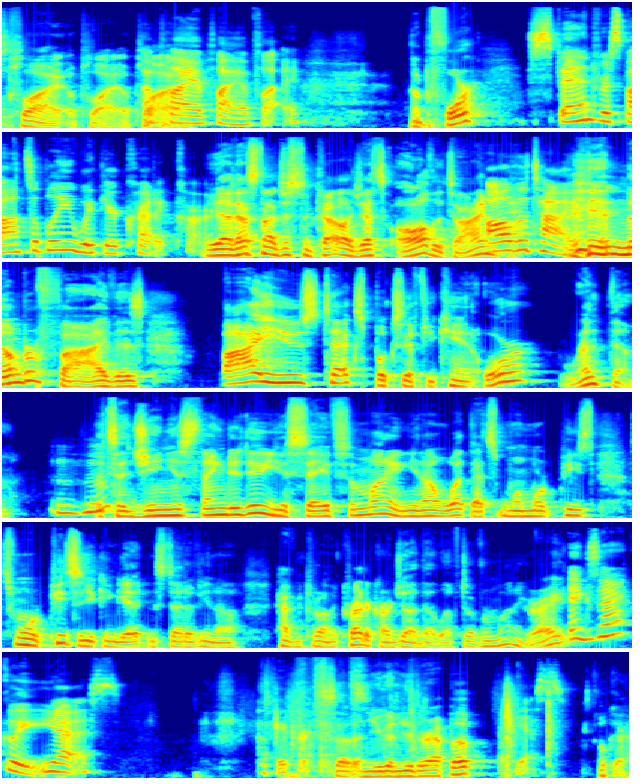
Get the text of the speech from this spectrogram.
apply apply apply, apply, apply, apply. number four Spend responsibly with your credit card. yeah that's not just in college that's all the time All the time. and number five is buy used textbooks if you can or rent them Mhm. it's a genius thing to do you save some money you know what that's one more piece that's one more pizza you can get instead of you know having to put on the credit card you have that leftover money right Exactly. Yes. Okay, perfect. so and you're gonna do the wrap up yes. okay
